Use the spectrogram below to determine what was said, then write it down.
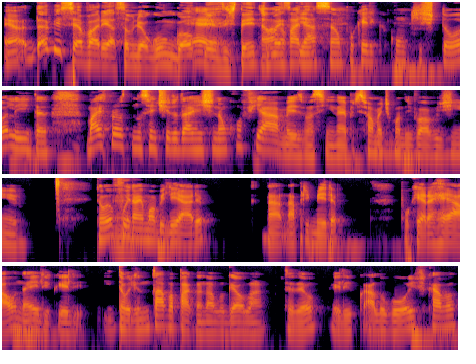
É- deve ser a variação de algum golpe É, existente, É uma mas que. avaliação porque ele conquistou ali, entendeu? Mas pro- no sentido da gente não confiar mesmo, assim, né? Principalmente quando envolve dinheiro. Então eu fui É. na imobiliária, na, na primeira, porque era real, né? Ele, ele, então ele não tava pagando aluguel lá, entendeu? Ele alugou e ficava.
